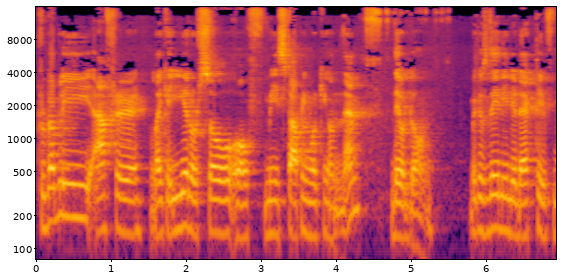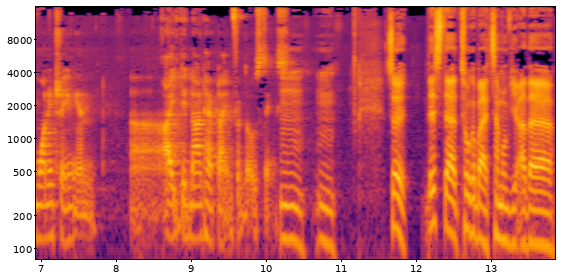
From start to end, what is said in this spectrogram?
probably after like a year or so of me stopping working on them, they were gone because they needed active monitoring, and uh, I did not have time for those things. Mm, So let's uh, talk about some of your other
